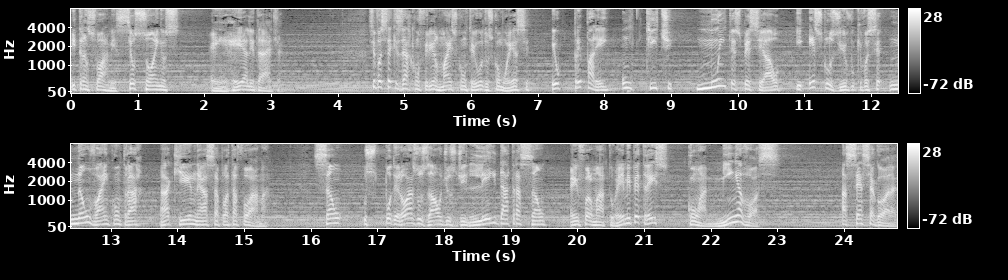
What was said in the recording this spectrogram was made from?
e transforme seus sonhos em realidade. Se você quiser conferir mais conteúdos como esse, eu preparei um kit muito especial e exclusivo que você não vai encontrar aqui nessa plataforma. São os poderosos áudios de Lei da Atração em formato MP3 com a minha voz. Acesse agora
